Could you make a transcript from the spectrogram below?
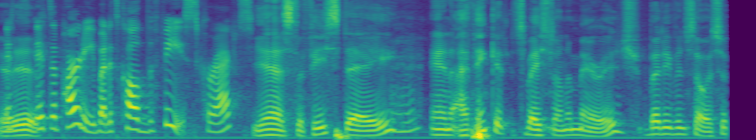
It it's, is. It's a party, but it's called the feast, correct? Yes, the feast day, Mm-hmm. and I think it's based on a marriage, but even so, it's a,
